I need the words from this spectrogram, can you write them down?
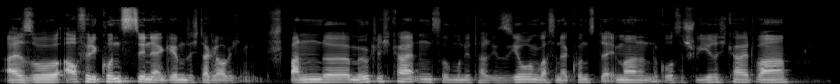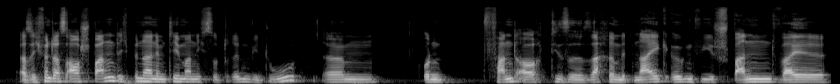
Also auch für die Kunstszene ergeben sich da, glaube ich, spannende Möglichkeiten zur Monetarisierung, was in der Kunst ja immer eine große Schwierigkeit war. Also ich finde das auch spannend. Ich bin da in dem Thema nicht so drin wie du ähm, und fand auch diese Sache mit Nike irgendwie spannend, weil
